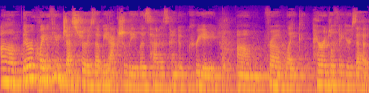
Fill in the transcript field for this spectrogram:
Um, there were quite a few gestures that we actually, Liz had us kind of create um, from like parental figures that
